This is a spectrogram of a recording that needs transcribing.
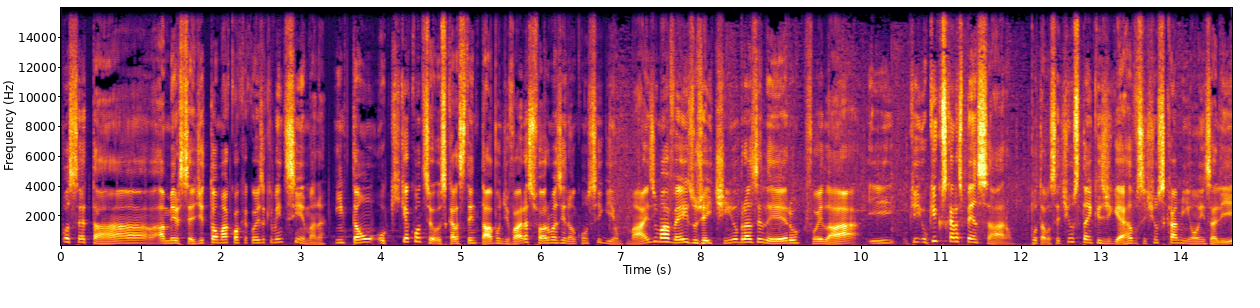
você tá à mercê de tomar qualquer coisa que vem de cima, né? Então, o que que aconteceu? Os caras tentavam de várias formas e não conseguiam. Mais uma vez, o jeitinho brasileiro foi lá e o que, o que, que os caras pensaram? Puta, você tinha os tanques de guerra, você tinha os caminhões ali.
